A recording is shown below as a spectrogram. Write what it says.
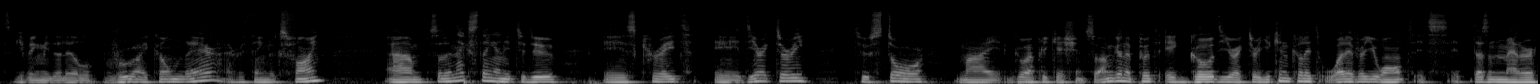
it's giving me the little brew icon there. Everything looks fine. Um, so the next thing I need to do is create a directory to store my Go application. So I'm going to put a Go directory. You can call it whatever you want. It's It doesn't matter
